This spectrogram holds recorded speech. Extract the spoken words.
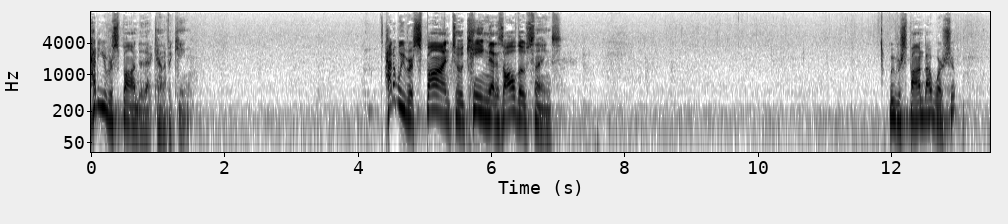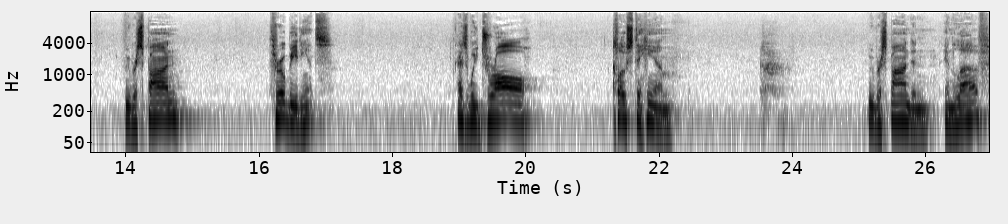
How do you respond to that kind of a king? How do we respond to a king that is all those things? We respond by worship. We respond through obedience as we draw close to Him we respond in, in love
